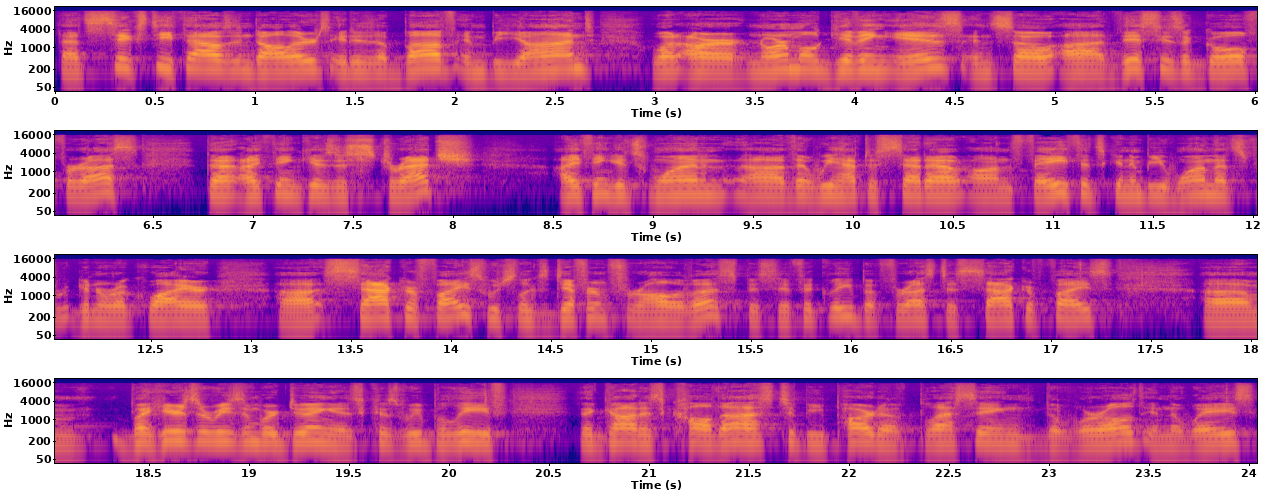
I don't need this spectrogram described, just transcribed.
That's $60,000. It is above and beyond what our normal giving is. And so uh, this is a goal for us that I think is a stretch. I think it's one uh, that we have to set out on faith. It's going to be one that's going to require uh, sacrifice, which looks different for all of us specifically, but for us to sacrifice. Um, but here's the reason we're doing it is because we believe that God has called us to be part of blessing the world in the ways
